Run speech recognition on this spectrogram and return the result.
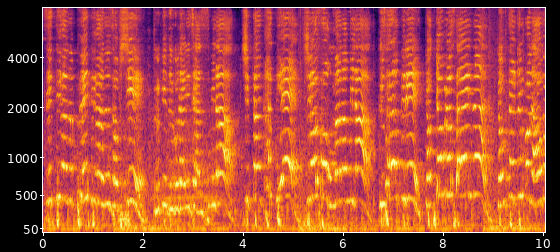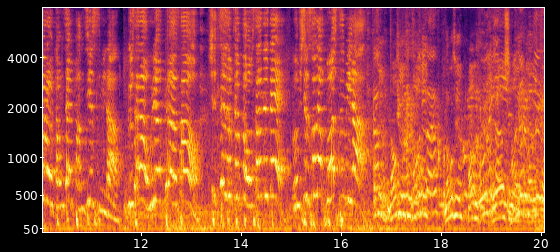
세팅하는 플레이팅하는 접시 그렇게 들고 다니지 않습니다. 식당 카트에 실어서 운반합니다. 그 사람들이 겹겹으로 쌓여있는 경찰 들고 나오도록 경찰 방치했습니다. 그 사람 우리 옆에 와서 신체 접촉도 없었는데 음식 쏟아 부었습니다. 여기 문 닫았습니다.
